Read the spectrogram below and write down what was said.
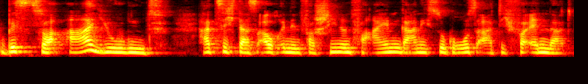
Bis zur A-Jugend hat sich das auch in den verschiedenen Vereinen gar nicht so großartig verändert.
